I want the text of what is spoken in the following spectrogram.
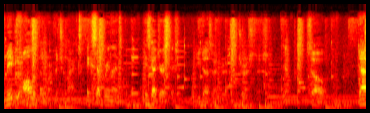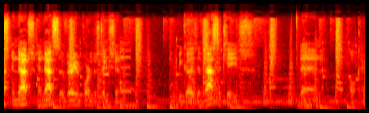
Maybe all of them are vigilantes. except Green Lantern. He's got jurisdiction. He does have jurisdiction. Yeah. So that's and that's and that's a very important distinction because if that's the case, then okay,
